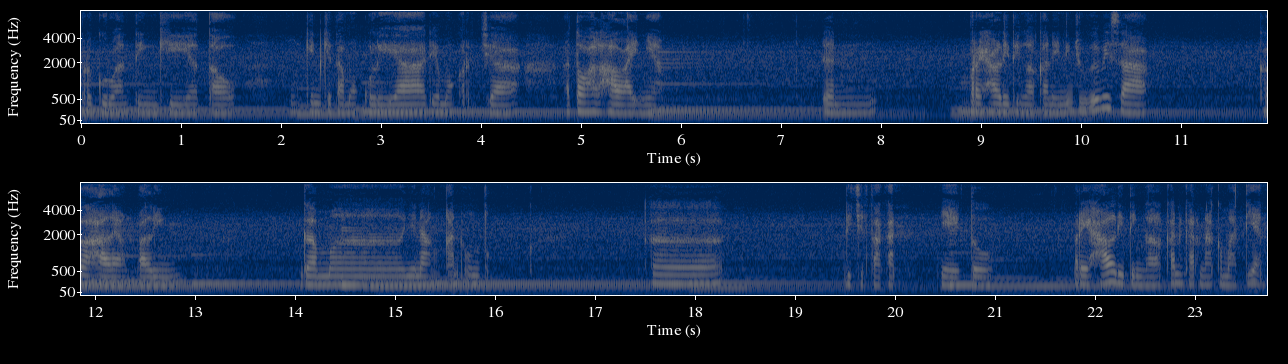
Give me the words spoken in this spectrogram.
perguruan tinggi atau mungkin kita mau kuliah dia mau kerja atau hal-hal lainnya. Dan perihal ditinggalkan ini juga bisa ke hal yang paling gak menyenangkan untuk uh, diceritakan yaitu perihal ditinggalkan karena kematian.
